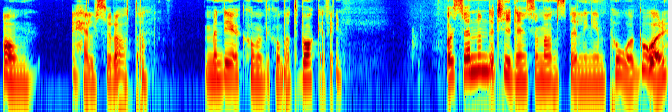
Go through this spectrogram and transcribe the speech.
om hälsodata. Men det kommer vi komma tillbaka till. Och sen under tiden som anställningen pågår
